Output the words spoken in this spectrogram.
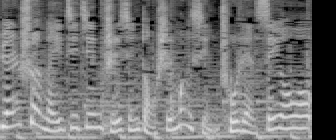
原顺为基金执行董事孟醒出任 COO，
